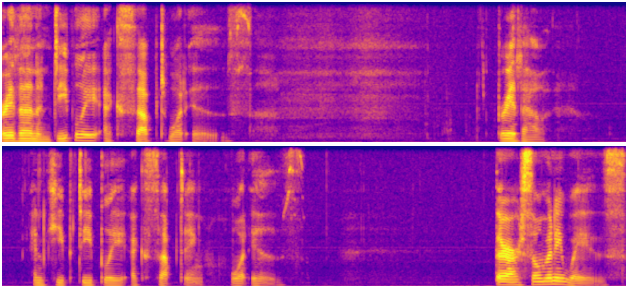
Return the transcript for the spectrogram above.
Breathe in and deeply accept what is. Breathe out and keep deeply accepting what is. There are so many ways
